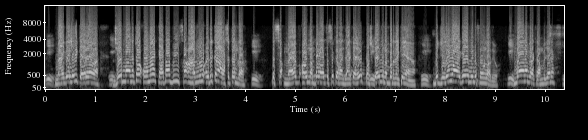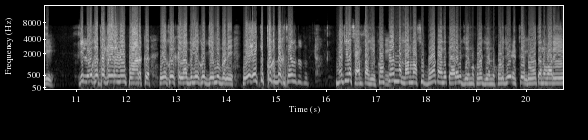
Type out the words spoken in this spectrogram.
ਜੀ। ਮੈਂ ਗੱਲ ਇਹ ਕਹਿ ਰਿਹਾ ਵਾ ਜੀ। ਜੇ ਮੰਨ ਕੇ ਉਹਨੇ ਕਹਤਾ ਵੀ ਸਾਨੂੰ ਅਧਿਕਾਰ ਸਿੱਟਣ ਦਾ ਜੀ ਤੇ ਸ- ਮੈਂ ਉਹ ਨੰਬਰ ਆ ਤੁਸੀਂ ਘਰਾਂ ਜਾ ਕੇ ਆਇਓ ਪੁੱਛ ਕੇ ਮੈਂ ਨੰਬਰ ਦੇ ਕੇ ਆਇਆ ਜੀ। ਵੀ ਜਦੋਂ ਆ ਗਏ ਮੈਨੂੰ ਫੋਨ ਲਾ ਦਿਓ ਜੀ। ਮੈਂ ਨਾ ਮੇਰਾ ਕੰਮ ਜਾਣਾ ਜੀ ਜੀ ਲੋਕ ਇੱਥੇ ਕਹਿ ਰਹੇ ਨੇ ਪਾਰਕ ਜਾਂ ਕੋਈ ਕਲੱਬ ਜਾਂ ਕੋਈ ਜਿਮ ਬਣੇ ਇਹ ਇਹ ਕਿੱਥੋਂ ਕੁ ਤੱਕ ਸਹਿਮਤ ਹੋ ਤੁਸੀਂ ਮੈਂ ਜਿਹੜਾ ਸਹਿਮਤ ਹਾਂ ਜੀ ਕਿਉਂਕਿ ਜੀ। ਮਹੱਲਾ ਨਿਵਾਸੀ ਬਹੁਤ ਟਾਈਮ ਤੋਂ ਕਹਿ ਰਹੇ ਵੀ ਜਿਮ ਖੋਲੇ ਜਿਮ ਖੋਲ ਜੇ ਇੱਥੇ ਜੀ। ਦੋ ਤਿੰਨ ਵਾਰੀ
